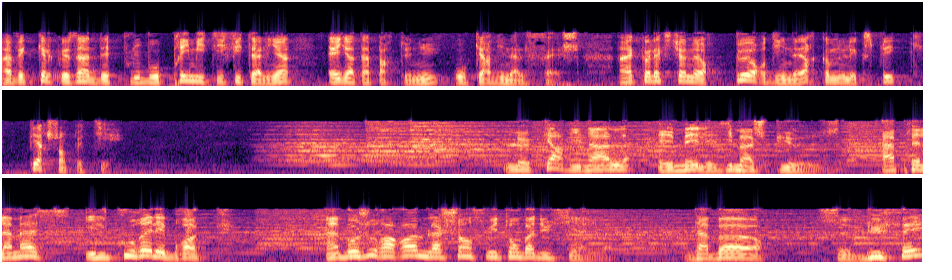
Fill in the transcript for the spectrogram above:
avec quelques-uns des plus beaux primitifs italiens ayant appartenu au cardinal Fèche. Un collectionneur peu ordinaire, comme nous l'explique Pierre Champetier. Le cardinal aimait les images pieuses. Après la messe, il courait les brocs. Un beau jour à Rome, la chance lui tomba du ciel. D'abord ce buffet,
